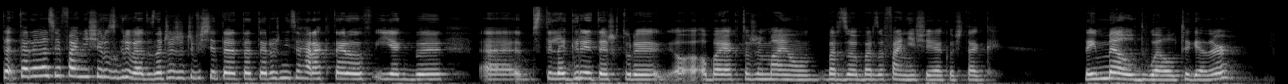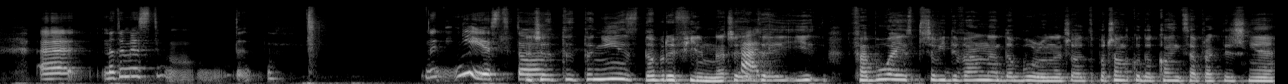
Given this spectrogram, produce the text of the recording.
ta, ta relacja fajnie się rozgrywa, to znaczy rzeczywiście te, te, te różnice charakterów i jakby e, style gry też, które obaj aktorzy mają, bardzo, bardzo fajnie się jakoś tak they meld well together. E, Natomiast no, nie jest to... Znaczy, to... to... nie jest dobry film. Znaczy, tak. to, i, fabuła jest przewidywalna do bólu. Znaczy, od początku do końca praktycznie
